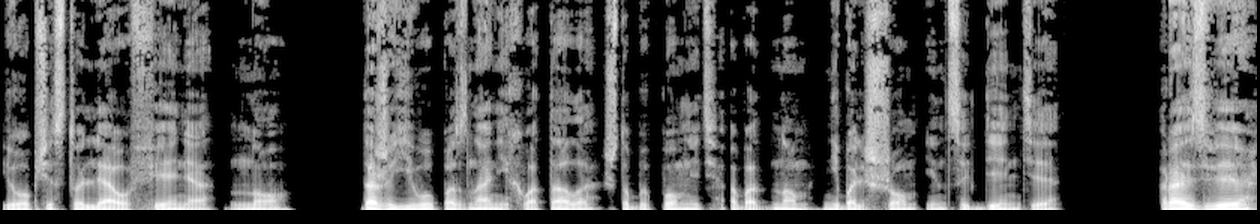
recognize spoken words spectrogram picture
и общество Ляо Феня, но даже его познаний хватало, чтобы помнить об одном небольшом инциденте. «Разве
